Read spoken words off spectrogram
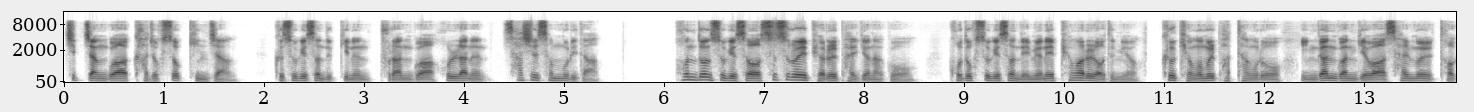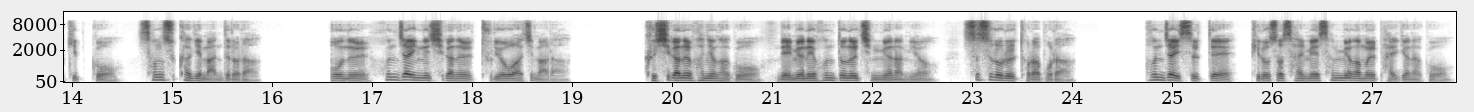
직장과 가족 속 긴장, 그 속에서 느끼는 불안과 혼란은 사실 선물이다. 혼돈 속에서 스스로의 별을 발견하고 고독 속에서 내면의 평화를 얻으며 그 경험을 바탕으로 인간관계와 삶을 더 깊고 성숙하게 만들어라. 오늘 혼자 있는 시간을 두려워하지 마라. 그 시간을 환영하고 내면의 혼돈을 직면하며 스스로를 돌아보라. 혼자 있을 때 비로소 삶의 선명함을 발견하고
